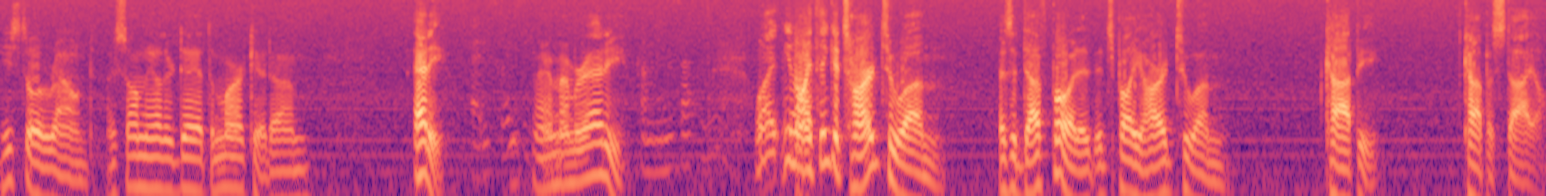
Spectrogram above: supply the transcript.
he's still around. I saw him the other day at the market. Um, Eddie. I remember Eddie. coming in this afternoon. Well, I- you know, I think it's hard to, um, as a deaf poet, it, it's probably hard to um, copy, cop a style.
